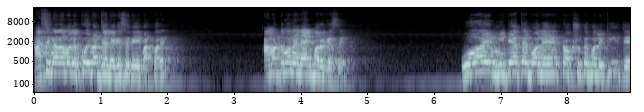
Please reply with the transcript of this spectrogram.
হাসিনা নাম হলে কইবার জেলে গেছে রে এই বাটপারে? আমার তো মনে হয় না একবারও গেছে। ওই মিডিয়াতে বলে টকশোতে বলে কি যে,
